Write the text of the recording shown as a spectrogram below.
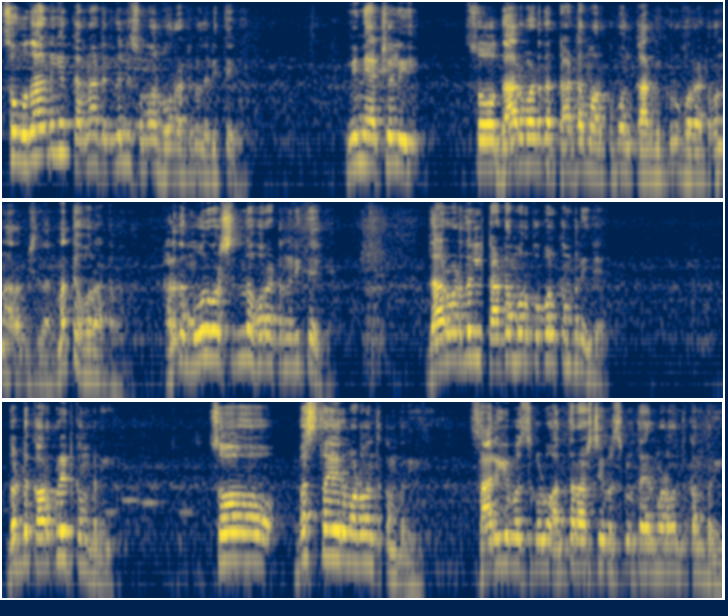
ಸೊ, ಉದಾಹರಣೆಗೆ ಕರ್ನಾಟಕದಲ್ಲಿ ಸುಮಾರು ಹೋರಾಟಗಳು ನಡೀತೇವೆ. ನಿನ್ನೆ ಆ್ಯಕ್ಚುಲಿ ಸೊ, ಧಾರವಾಡದ ಟಾಟಾ ಮಾರ್ಕೋಬಾಲ್ ಕಾರ್ಮಿಕರು ಹೋರಾಟವನ್ನು ಆರಂಭಿಸಿದ್ದಾರೆ. ಮತ್ತೆ ಹೋರಾಟವನ್ನು. ಕಳೆದ ಮೂರು ವರ್ಷದಿಂದ ಹೋರಾಟ ನಡೀತಾ ಇದೆ. ಧಾರವಾಡದಲ್ಲಿ ಟಾಟಾ ಮಾರ್ಕೋಪೋಲ್ ಕಂಪನಿ ಇದೆ. ದೊಡ್ಡ ಕಾರ್ಪೊರೇಟ್ ಕಂಪನಿ. ಸೊ ಬಸ್ ತಯಾರು ಮಾಡುವಂಥ ಕಂಪನಿ. ಸಾರಿಗೆ ಬಸ್ಗಳು ಅಂತಾರಾಷ್ಟ್ರೀಯ ಬಸ್ಗಳು ತಯಾರು ಮಾಡುವಂಥ ಕಂಪನಿ.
